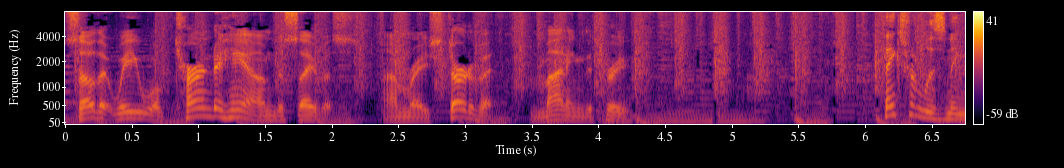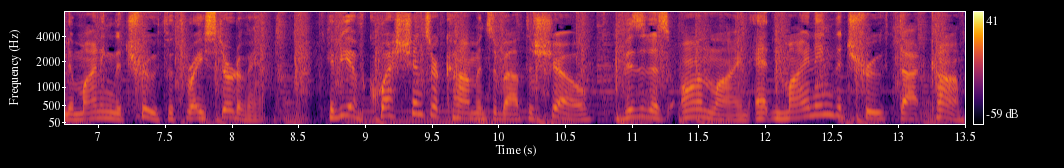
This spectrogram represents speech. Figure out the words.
so that we will turn to Him to save us. I'm Ray Sturdivant, Mining the Truth. Thanks for listening to Mining the Truth with Ray Sturdivant. If you have questions or comments about the show, visit us online at miningthetruth.com.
